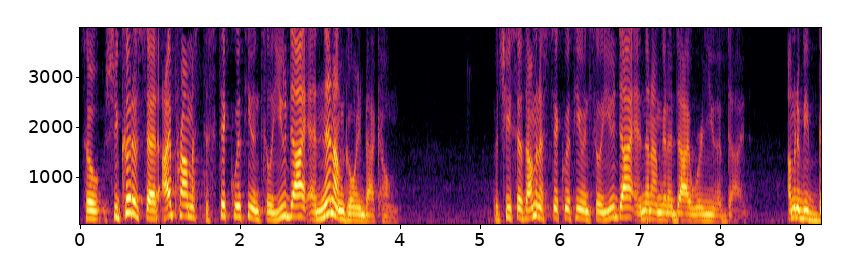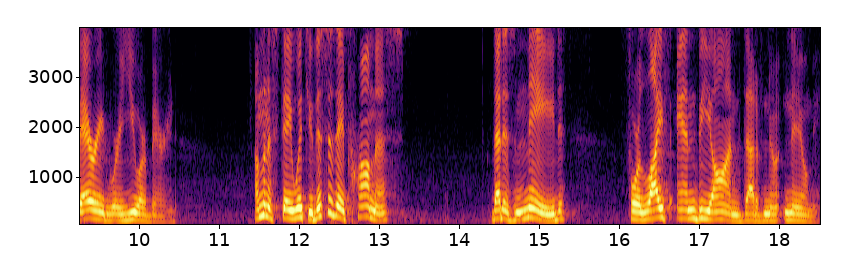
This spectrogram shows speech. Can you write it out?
So she could have said, I promise to stick with you until you die, and then I'm going back home. But she says, I'm going to stick with you until you die, and then I'm going to die where you have died. I'm going to be buried where you are buried. I'm going to stay with you. This is a promise that is made for life and beyond that of Naomi.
